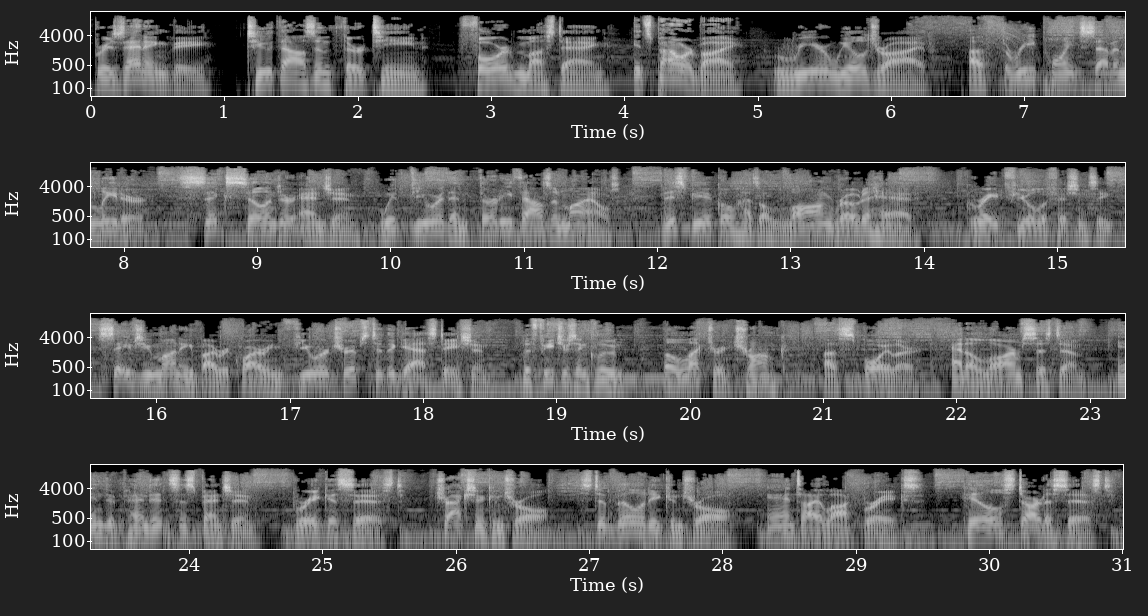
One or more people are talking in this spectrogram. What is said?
Presenting the 2013 Ford Mustang. It's powered by rear wheel drive, a 3.7 liter, six cylinder engine. With fewer than 30,000 miles, this vehicle has a long road ahead. Great fuel efficiency saves you money by requiring fewer trips to the gas station. The features include electric trunk, a spoiler, an alarm system, independent suspension, brake assist, traction control, stability control, anti-lock brakes, hill start assist.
